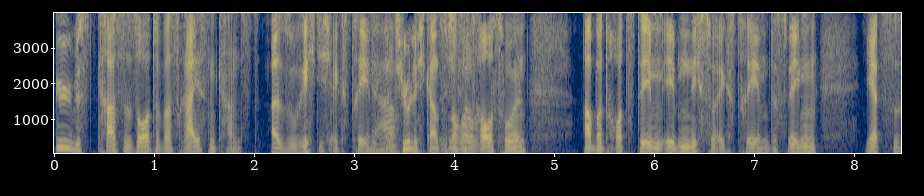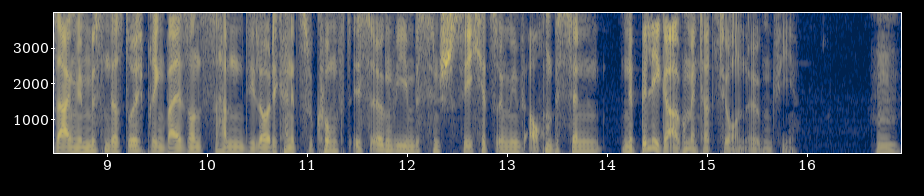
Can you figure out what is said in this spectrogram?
übelst krasse Sorte was reißen kannst. Also richtig extrem. Ja, Natürlich kannst du noch was glaub- rausholen, aber trotzdem eben nicht so extrem. Deswegen jetzt zu sagen, wir müssen das durchbringen, weil sonst haben die Leute keine Zukunft, ist irgendwie ein bisschen, sehe ich jetzt irgendwie auch ein bisschen eine billige Argumentation irgendwie. Hm.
